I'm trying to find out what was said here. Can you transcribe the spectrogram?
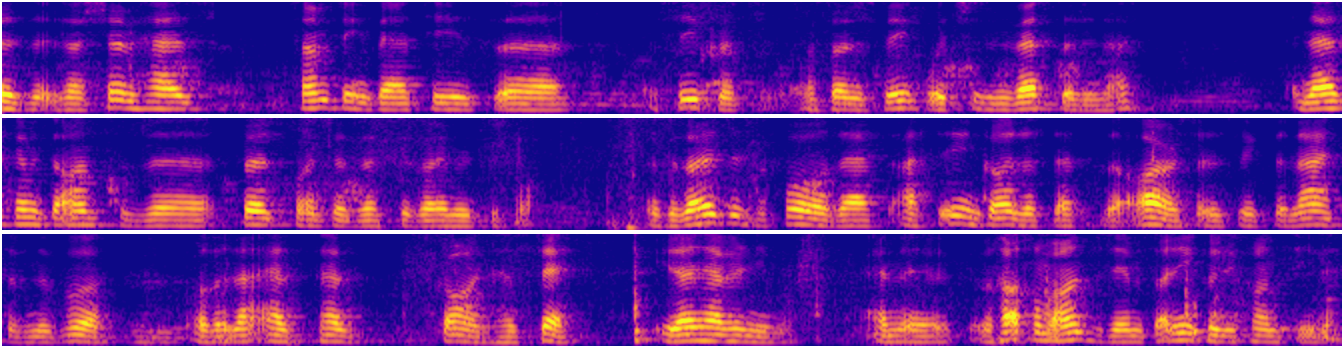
is that Hashem has something that is uh, a secret, or so to speak, which is invested in us. And that is going to answer the first point that the Kuzari made before. The Kuzari said before that I see in Goddess that the R, so to speak, the light of Nevuah, or the light has, has gone, has set. You don't have it anymore. And the, the Chacham answered him, it's only because you can't see that.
